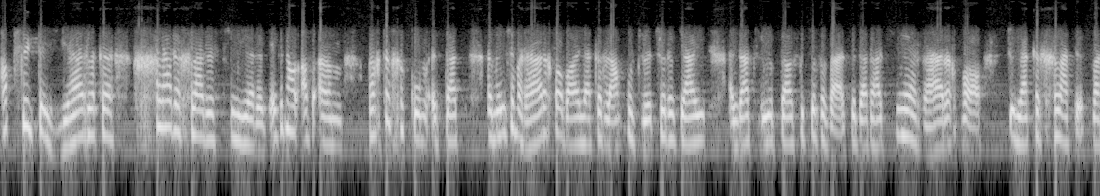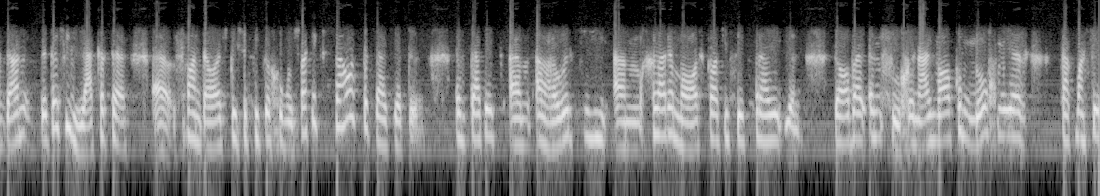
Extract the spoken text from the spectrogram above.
absolute heerlike gladde gladde smeer het. Ek het nou af um agtergekom is dat 'n mens maar regtig wel baie lekker lank moet loop sodat jy en dat loop daar voedselverwerker dat hy smeer regtig wel so lekker glad is want dan dit is die lekkerte uh, van daai spesifieke gommies wat ek self baie keer doen is dat ek 'n um, houertjie um, gladde maaskasie vetvrye een daarbey invoeg en hy maak hom nog meer sak maar sê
